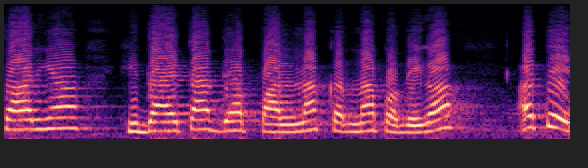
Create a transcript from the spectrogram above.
ਸਾਰੀਆਂ ਹਦਾਇਤਾਂ ਦਾ ਪਾਲਣਾ ਕਰਨਾ ਪਵੇਗਾ ਅਤੇ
